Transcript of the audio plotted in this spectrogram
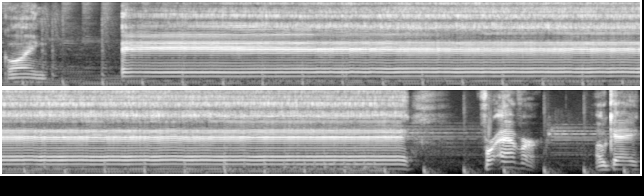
going, "Eh," forever. Okay?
